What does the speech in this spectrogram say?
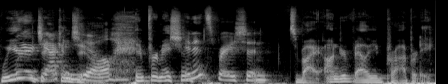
we, we are are Jack, and Jill. Information and inspiration. to buy undervalued property.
